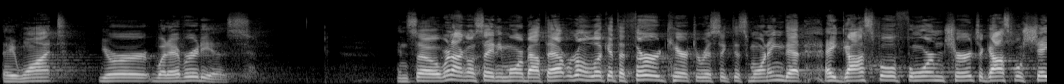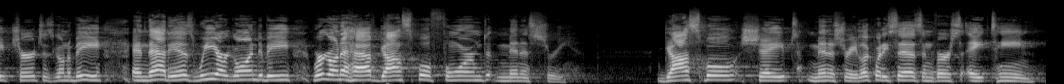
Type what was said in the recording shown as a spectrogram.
They want your whatever it is. And so we're not going to say any more about that. We're going to look at the third characteristic this morning that a gospel formed church, a gospel shaped church is going to be, and that is we are going to be, we're going to have gospel formed ministry. Gospel shaped ministry. Look what he says in verse 18.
